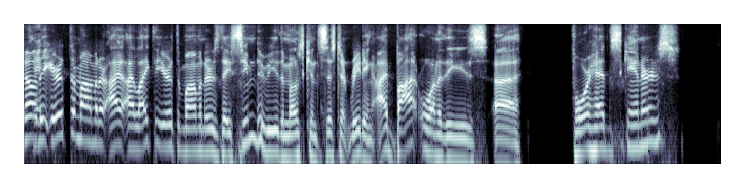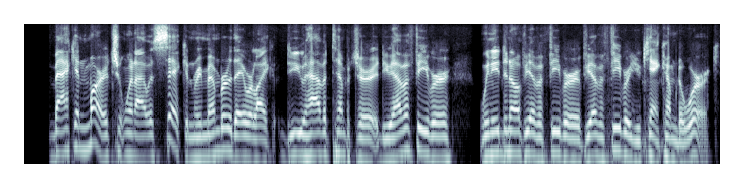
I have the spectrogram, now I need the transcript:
No, Hey- the ear thermometer. I, I like the ear thermometers. They seem to be the most consistent reading. I bought one of these uh, forehead scanners back in March when I was sick. And remember, they were like, "Do you have a temperature? Do you have a fever? We need to know if you have a fever. If you have a fever, you can't come to work."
